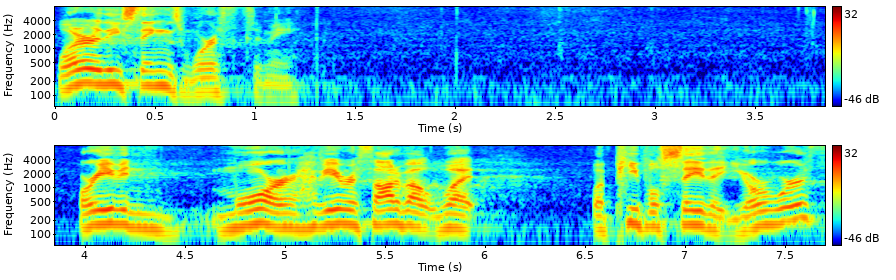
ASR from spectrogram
What are these things worth to me? Or even more, have you ever thought about what, what people say that you're worth?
